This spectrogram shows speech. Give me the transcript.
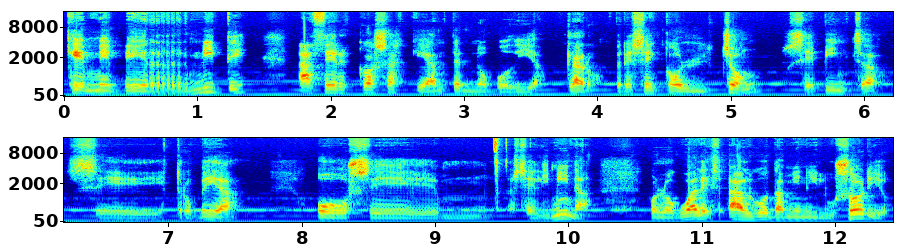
que me permite hacer cosas que antes no podía. Claro, pero ese colchón se pincha, se estropea o se, mm, se elimina, con lo cual es algo también ilusorio.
